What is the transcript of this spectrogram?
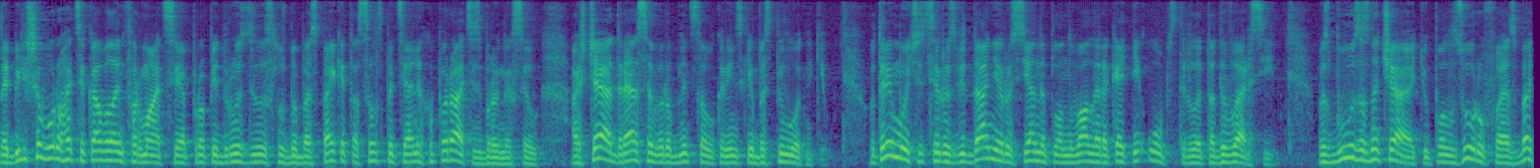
Найбільше ворога цікавила інформація про підрозділи Служби безпеки та сил спеціальних операцій збройних сил, а ще адреси виробництва українських безпілотників. Отримуючи ці розвіддані, росіяни планували ракетні обстріли та диверсії. В СБУ зазначають, у поле зору ФСБ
